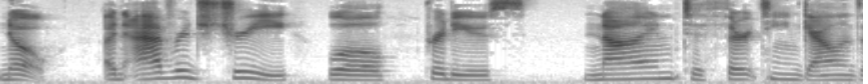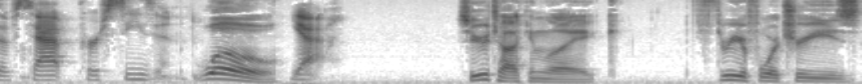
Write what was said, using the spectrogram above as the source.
No, an average tree will produce nine to thirteen gallons of sap per season. Whoa! Yeah, So you're talking like three or four trees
